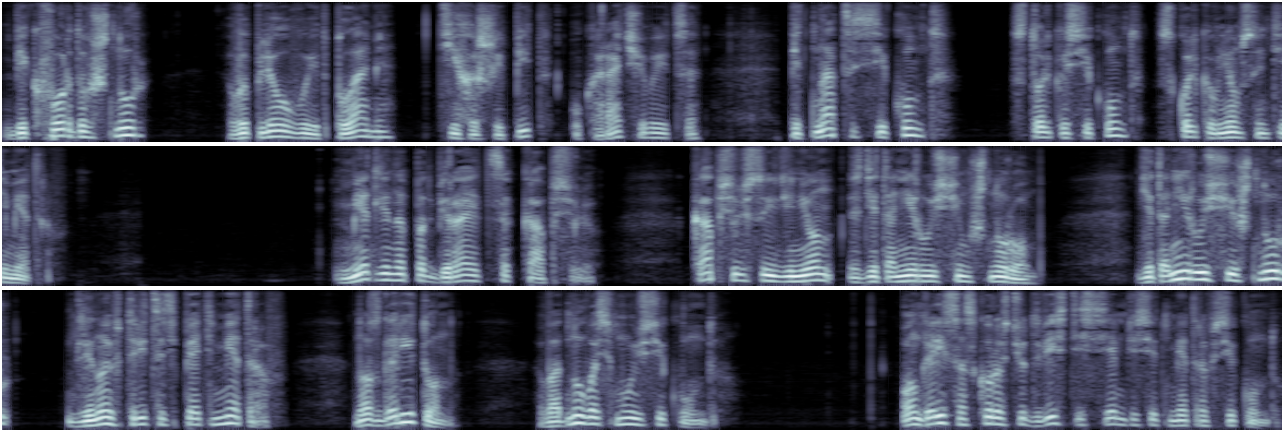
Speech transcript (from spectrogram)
Бигфордов шнур выплевывает пламя, тихо шипит, укорачивается. Пятнадцать секунд, столько секунд, сколько в нем сантиметров медленно подбирается к капсюлю. Капсюль соединен с детонирующим шнуром. Детонирующий шнур длиной в 35 метров, но сгорит он в одну восьмую секунду. Он горит со скоростью 270 метров в секунду.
